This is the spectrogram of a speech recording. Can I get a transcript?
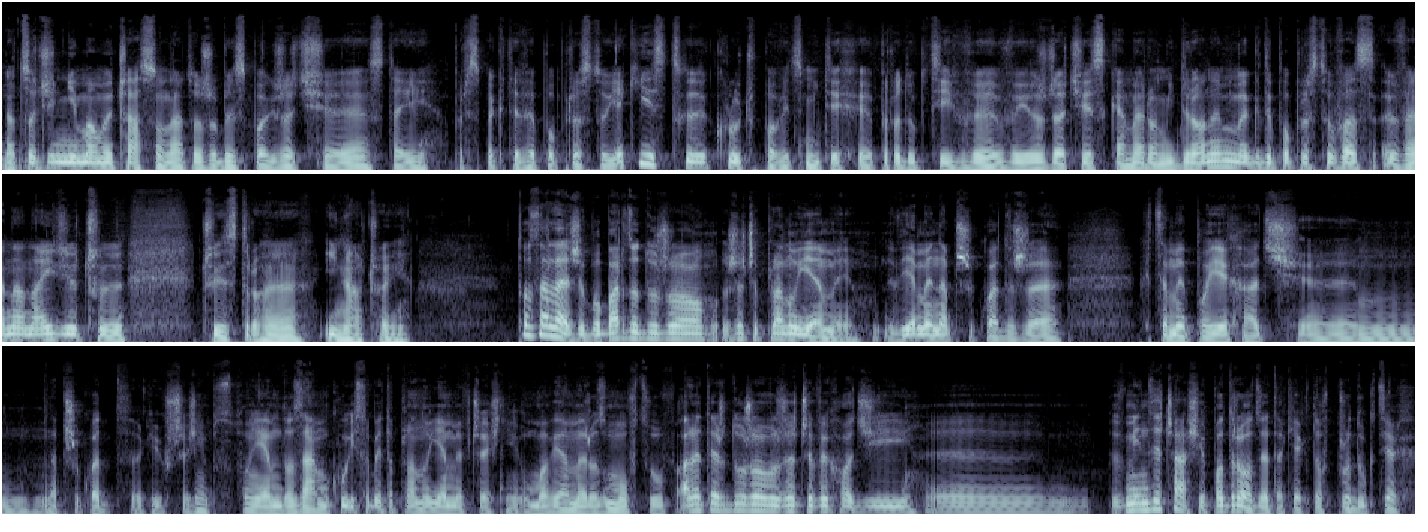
Na co dzień nie mamy czasu na to, żeby spojrzeć e, z tej perspektywy po prostu. Jaki jest e, klucz, powiedz mi, tych e, produkcji? Wy wyjeżdżacie z kamerą i dronem, gdy po prostu was wena najdzie, czy, czy jest trochę inaczej? To zależy, bo bardzo dużo rzeczy planujemy. Wiemy na przykład, że chcemy pojechać na przykład, jak już wcześniej wspomniałem, do zamku i sobie to planujemy wcześniej, umawiamy rozmówców, ale też dużo rzeczy wychodzi w międzyczasie, po drodze, tak jak to w produkcjach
